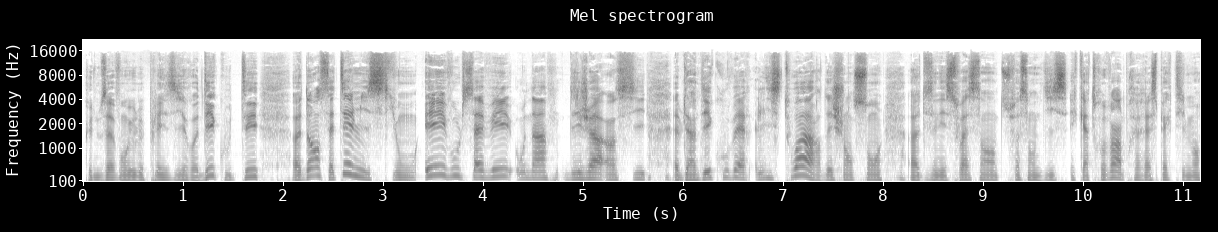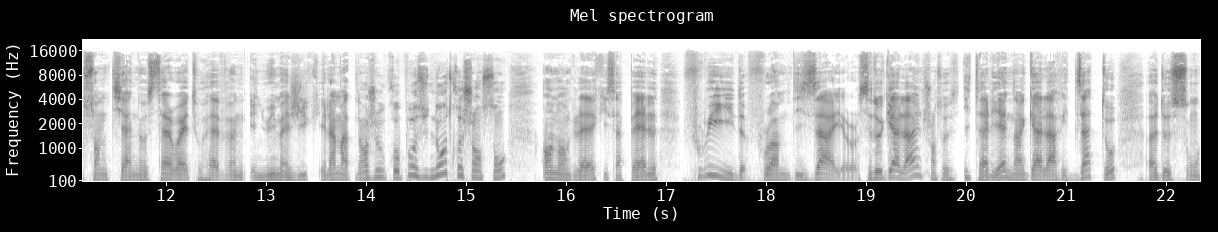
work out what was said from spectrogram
que nous avons eu le plaisir d'écouter euh, dans cette émission. Et vous le savez, on a déjà ainsi eh bien découvert l'histoire des chansons euh, des années 60, 70 et 80 après respectivement Santiano, Stairway to Heaven et Nuit magique. Et là maintenant, je vous propose une autre chanson en anglais qui s'appelle Freed from Desire. C'est de Gala, une chanteuse italienne, un Gala Rizzato euh, de son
